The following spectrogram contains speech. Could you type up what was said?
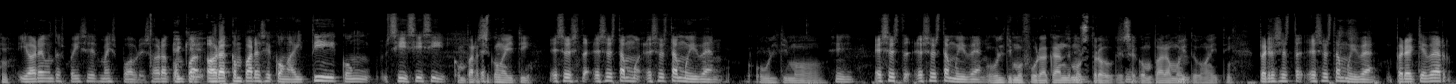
hm. e agora é un dos países máis pobres. Ahora compa que... ahora compárase con Haití, con Sí, sí, sí. Compárase es... con Haití. Eso está eso está eso está moi ben. O último Sí, eso está, eso está moi ben. O último furacán demostrou sí, que sí. se compara hm. moito con Haití. Pero eso está eso está moi ben, pero hai que ver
